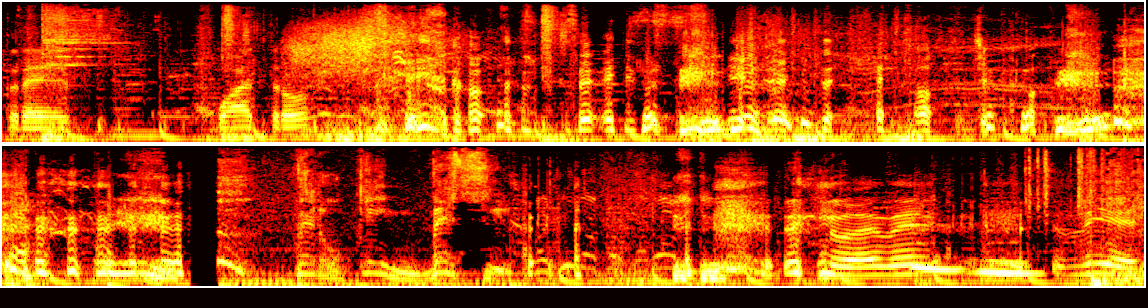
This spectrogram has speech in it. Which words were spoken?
tres, 4, 5, 6, 7, 8. Pero qué imbécil. 9, 10.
